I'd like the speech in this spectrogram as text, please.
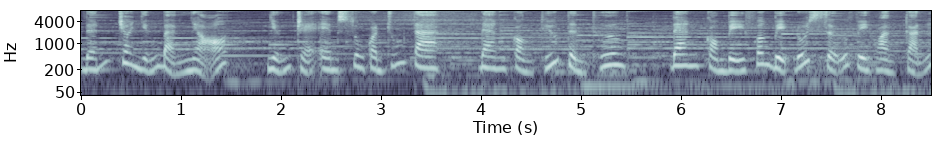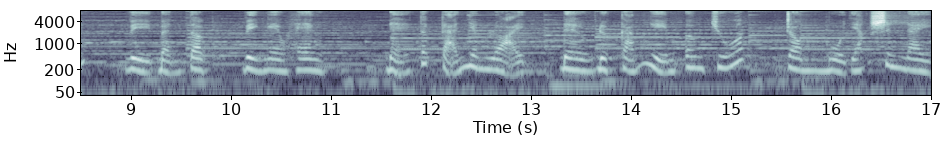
đến cho những bạn nhỏ, những trẻ em xung quanh chúng ta đang còn thiếu tình thương, đang còn bị phân biệt đối xử vì hoàn cảnh, vì bệnh tật, vì nghèo hèn. Để tất cả nhân loại đều được cảm nghiệm ơn chúa trong mùa giáng sinh này.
